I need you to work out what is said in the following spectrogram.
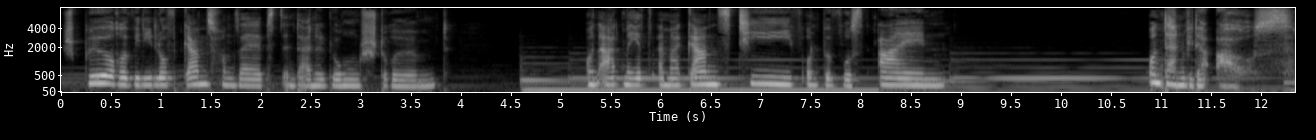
Spüre, wie die Luft ganz von selbst in deine Lungen strömt. Und atme jetzt einmal ganz tief und bewusst ein und dann wieder aus.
